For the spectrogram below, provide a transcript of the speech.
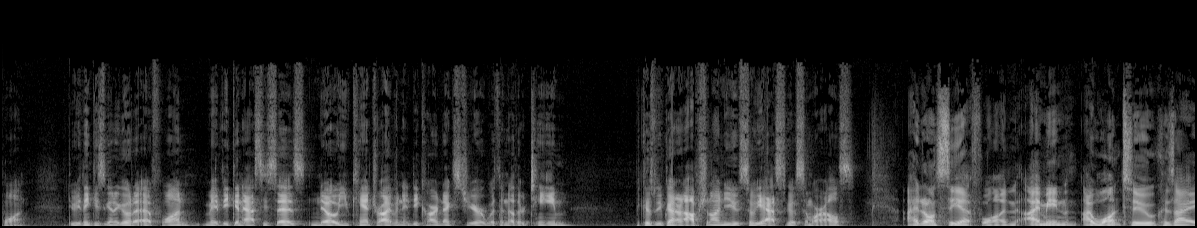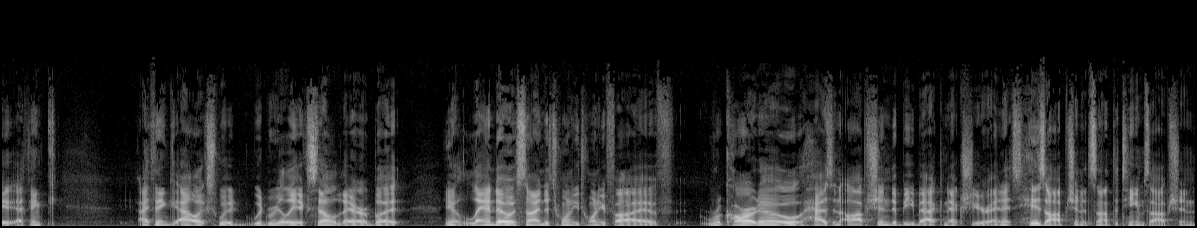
F1. Do you think he's going to go to F1? Maybe Ganassi says, no, you can't drive an IndyCar next year with another team because we've got an option on you, so he has to go somewhere else. I don't see F1. I mean, I want to because I, I think I think Alex would, would really excel there. But you know, Lando is signed to 2025. Ricciardo has an option to be back next year, and it's his option. It's not the team's option.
